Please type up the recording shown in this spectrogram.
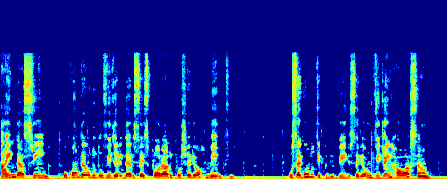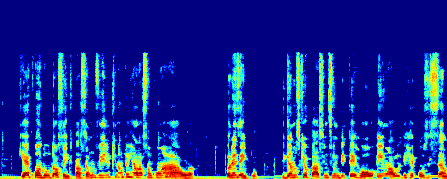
Ainda assim, o conteúdo do vídeo ele deve ser explorado posteriormente. O segundo tipo de vídeo seria um vídeo enrolação, que é quando o docente passa um vídeo que não tem relação com a aula. Por exemplo, digamos que eu passe um filme de terror em uma aula de reposição,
